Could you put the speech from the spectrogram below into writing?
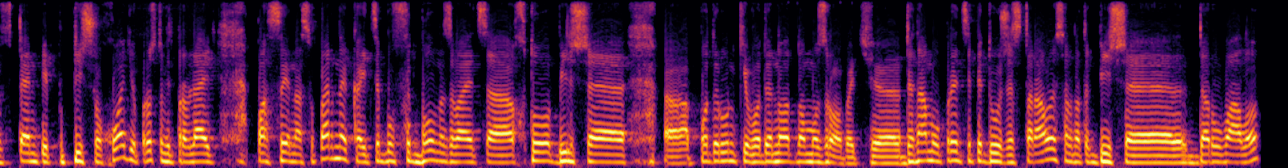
в темпі пішоходів просто відправляють паси на суперника, і це був футбол. Називається хто більше подарунків один одному зробить. Динамо, в принципі, дуже старалося. Воно так більше дарувало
